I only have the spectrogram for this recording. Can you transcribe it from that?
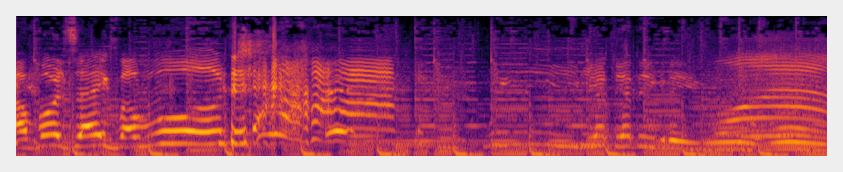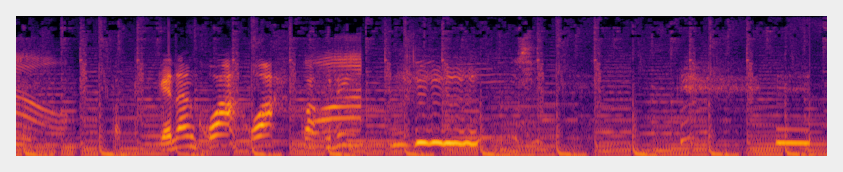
Babon saik babon. Lihat lihat nih gede. Wow. Genang kuah kuah kuah kuning.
